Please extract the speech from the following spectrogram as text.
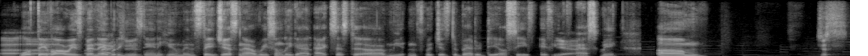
uh, Well, they've uh, always been able to use the Inhumans. They just now recently got access to uh, mutants, which is the better DLC, if, if you Yeah. ask me. Um, Just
